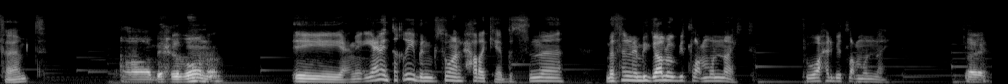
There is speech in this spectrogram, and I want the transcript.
فهمت؟ آه بيحلبونه. إي يعني يعني تقريبا بيسوون الحركة بس انه مثلا قالوا بيطلع Moon Knight في واحد بيطلع Moon Knight إيه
